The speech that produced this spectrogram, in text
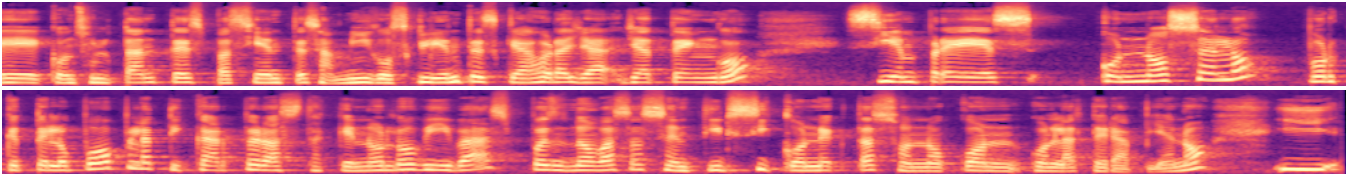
eh, consultantes, pacientes, amigos, clientes que ahora ya, ya tengo, siempre es conócelo porque te lo puedo platicar, pero hasta que no lo vivas, pues no vas a sentir si conectas o no con, con la terapia, ¿no? Y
